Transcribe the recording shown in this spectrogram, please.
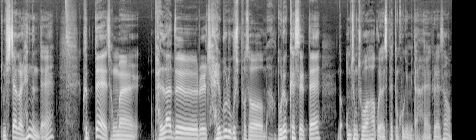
좀 시작을 했는데 그때 정말 발라드를 잘 부르고 싶어서 막 노력했을 때 엄청 좋아하고 연습했던 곡입니다. 예, 그래서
